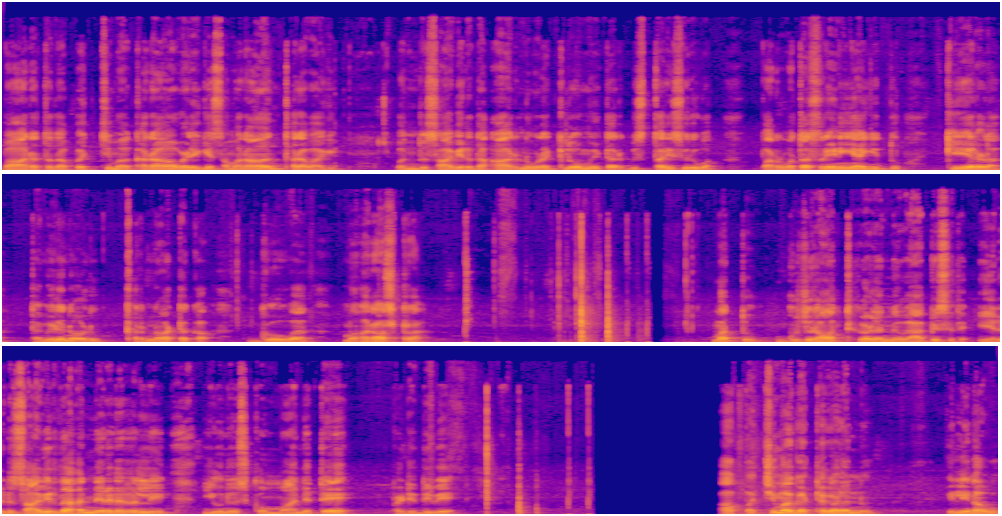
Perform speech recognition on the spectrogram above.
ಭಾರತದ ಪಶ್ಚಿಮ ಕರಾವಳಿಗೆ ಸಮಾನಾಂತರವಾಗಿ ಒಂದು ಸಾವಿರದ ಆರುನೂರ ಕಿಲೋಮೀಟರ್ ವಿಸ್ತರಿಸಿರುವ ಪರ್ವತ ಶ್ರೇಣಿಯಾಗಿದ್ದು, ಕೇರಳ, ತಮಿಳುನಾಡು, ಕರ್ನಾಟಕ, ಗೋವಾ, ಮಹಾರಾಷ್ಟ್ರ ಮತ್ತು ಗುಜರಾತ್ಗಳನ್ನು ವ್ಯಾಪಿಸಿದೆ. ಎರಡು ಸಾವಿರದ ಹನ್ನೆರಡರಲ್ಲಿ ಯುನೆಸ್ಕೋ ಮಾನ್ಯತೆ ಪಡೆದಿವೆ. ಆ ಪಶ್ಚಿಮ ಘಟ್ಟಗಳನ್ನು ಇಲ್ಲಿ ನಾವು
